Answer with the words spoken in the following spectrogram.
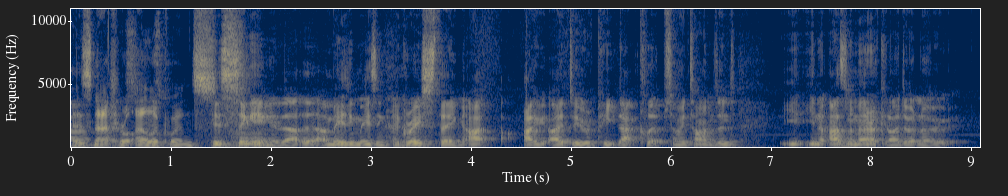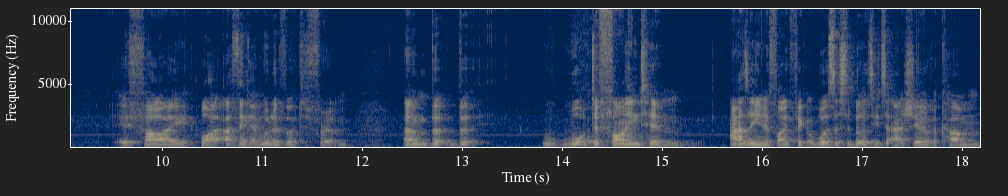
His um, natural his- eloquence. his singing and that, that amazing, amazing a grace thing. I, I, I do repeat that clip so many times, and you know, as an American, I don't know if I. Well, I think I would have voted for him, um, but but what defined him as a unifying figure was this ability to actually overcome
